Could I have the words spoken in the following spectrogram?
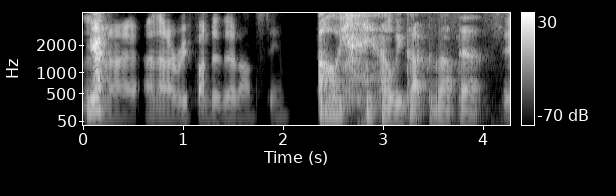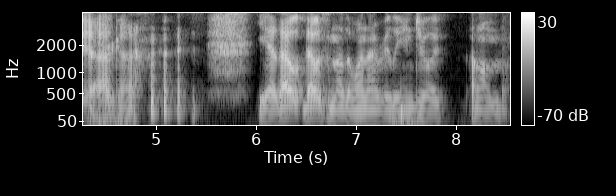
And Yeah. Then I, and then I refunded it on Steam. Oh yeah, we talked about that. I Yeah. forgot. yeah, that that was another one I really enjoyed. Um,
